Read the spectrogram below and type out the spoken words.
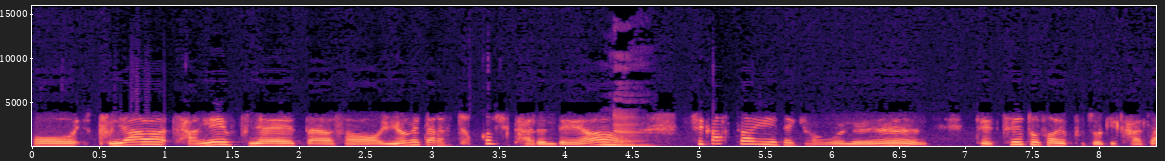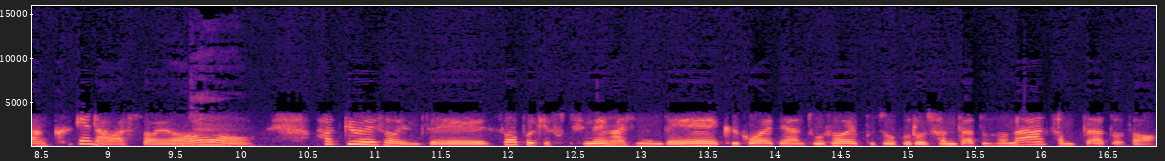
어, 분야, 장애 분야에 따라서, 유형에 따라서 조금씩 다른데요. 네. 시각장애인의 경우는 대체 도서의 부족이 가장 크게 나왔어요. 학교에서 이제 수업을 계속 진행하시는데, 그거에 대한 도서의 부족으로 전자도서나 점자도서,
